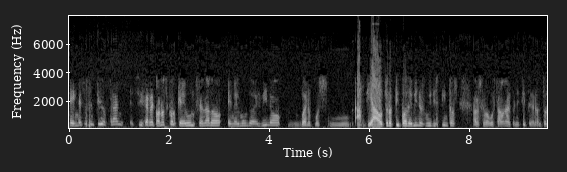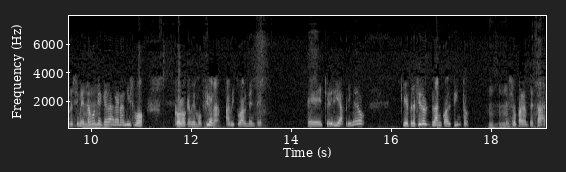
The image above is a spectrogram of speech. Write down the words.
en ese sentido, Frank, sí que reconozco que he evolucionado en el mundo del vino, bueno, pues mm, hacia otro tipo de vinos muy distintos a los que me gustaban al principio, ¿no? Entonces, si me tengo que quedar ahora mismo con lo que me emociona habitualmente, eh, te diría primero que prefiero el blanco al tinto, eso para empezar,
